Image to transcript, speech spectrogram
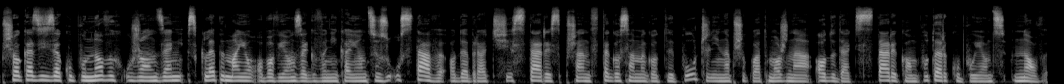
Przy okazji zakupu nowych urządzeń sklepy mają obowiązek wynikający z ustawy odebrać stary sprzęt tego samego typu, czyli na przykład można oddać stary komputer kupując nowy.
